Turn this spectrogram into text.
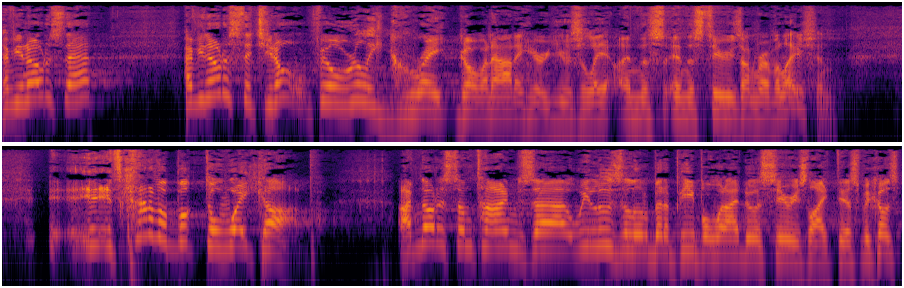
Have you noticed that? Have you noticed that you don't feel really great going out of here usually in this, in the series on Revelation? It's kind of a book to wake up. I've noticed sometimes uh, we lose a little bit of people when I do a series like this because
